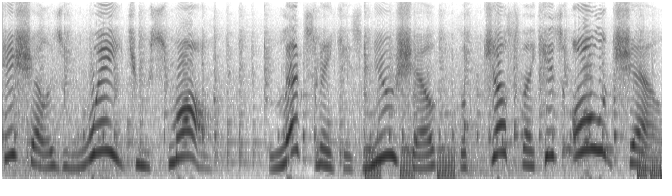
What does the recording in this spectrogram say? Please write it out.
His shell is way too small. Let's make his new shell look just like his old shell.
